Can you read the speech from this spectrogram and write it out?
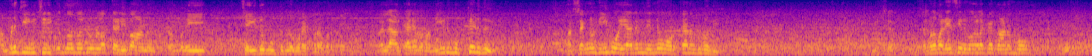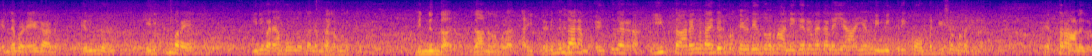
നമ്മൾ ജീവിച്ചിരിക്കുന്നതിനുള്ള തെളിവാണ് നമ്മൾ ഈ ചെയ്തു കൂട്ടുന്ന കുറേ പ്രവൃത്തി നല്ല ആൾക്കാർ പറഞ്ഞു നീ ഒരു ബുക്ക് എഴുത്. വർഷങ്ങൾ നീ പോയാലും നിന്നെ ഓർക്കാൻ അത് മതി. നമ്മൾ പഴയ സിനിമകളൊക്കെ കാണുമ്പോൾ "ഓ, എന്റെ പഴയ കാലം എന്ന് എനിക്കും പറയാം. ഇനി വരാൻ പോകുന്ന തലമുറ തലമുറയ്ക്ക്. മിന്നും താരം ഇതാണ് നമ്മുടെ ടൈറ്റൽ മിന്നും താരം എഴുത്തുകാരുടെ ഈ താരങ്ങളുടെ അതിന്റെ ഒരു പ്രത്യേകത എന്ന് പറഞ്ഞാൽ അനുകരണ കലയായ മിമിക്രി കോമ്പറ്റീഷൻ നടക്കുന്നത്. എത്ര ആളുകൾ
